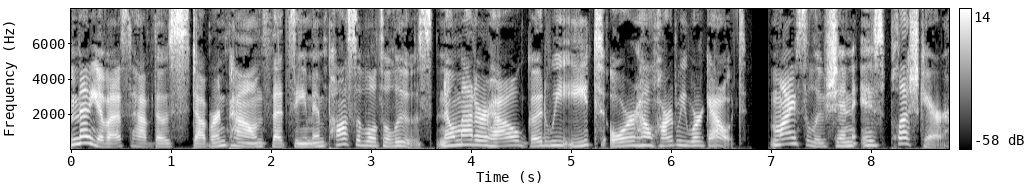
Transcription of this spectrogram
Many of us have those stubborn pounds that seem impossible to lose, no matter how good we eat or how hard we work out. My solution is PlushCare.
